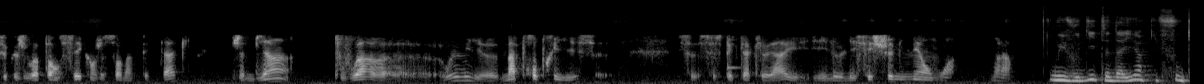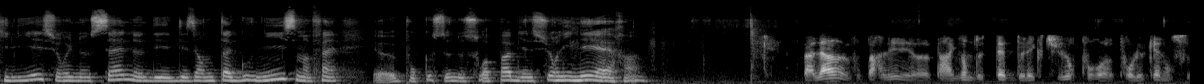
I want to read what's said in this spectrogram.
ce que je vois penser quand je sors d'un spectacle. J'aime bien pouvoir, euh, oui, oui, euh, m'approprier ce, ce, ce spectacle-là et, et le laisser cheminer en moi. Voilà. Oui, vous dites d'ailleurs qu'il faut qu'il y ait sur une scène des, antagonismes, enfin, euh, pour que ce ne soit pas bien sûr linéaire. Hein. Bah là, vous parlez euh, par exemple de tête de lecture pour, euh, pour lequel on se,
